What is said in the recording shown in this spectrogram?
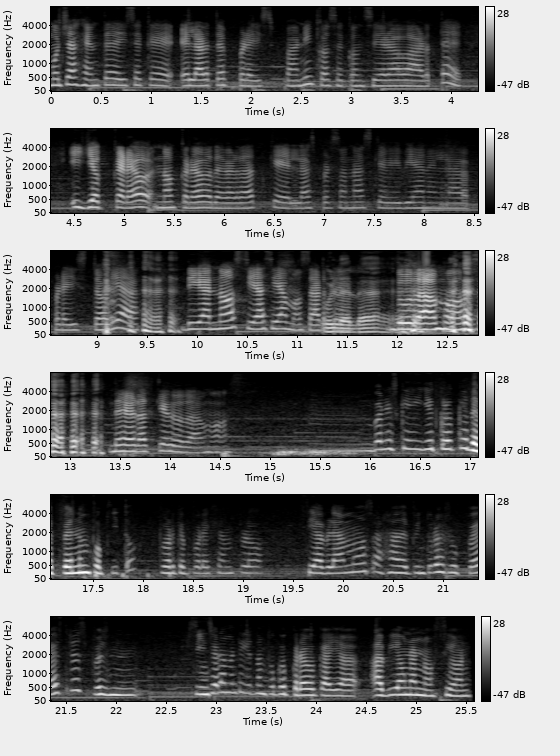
mucha gente dice que el arte prehispánico se consideraba arte. Y yo creo, no creo de verdad que las personas que vivían en la prehistoria digan, no, sí hacíamos arte. Ulala. Dudamos. De verdad que dudamos. Bueno, es que yo creo que depende un poquito, porque por ejemplo, si hablamos ajá, de pinturas rupestres, pues sinceramente yo tampoco creo que haya había una noción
